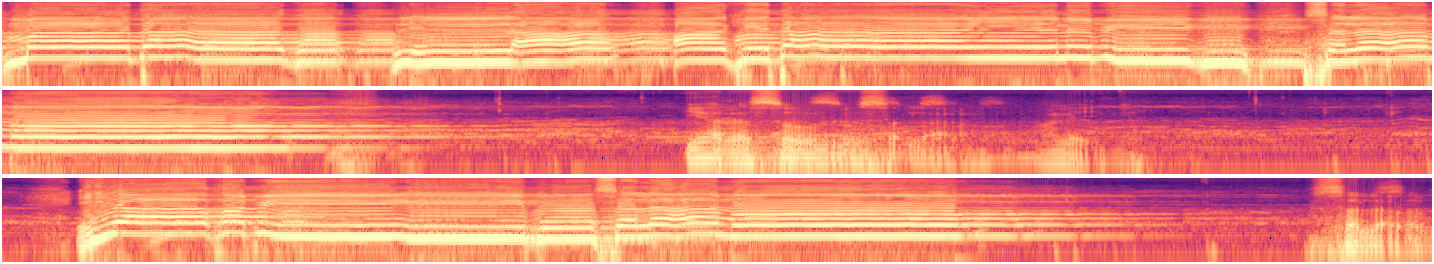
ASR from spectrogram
ما داغ لله أهداي نبي سلام ইয়া রাসূল সাল্লাল্লাহু আলাইহি ইয়া হাবিব সালাম। সালাম।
